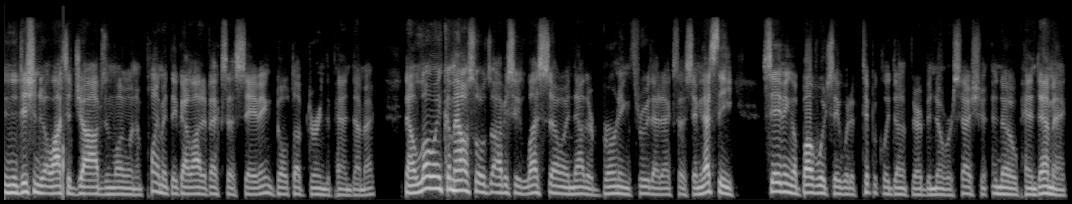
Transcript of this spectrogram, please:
In addition to lots of jobs and low unemployment, they've got a lot of excess saving built up during the pandemic. Now, low income households, obviously less so, and now they're burning through that excess saving. That's the saving above which they would have typically done if there had been no recession, no pandemic,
